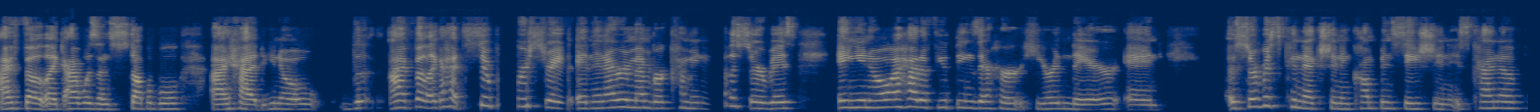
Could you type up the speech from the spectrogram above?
I felt like i was unstoppable. I had you know the i felt like i had super strength. And then i remember coming to the service and you know i had a few things that hurt here and there. And a service connection and compensation is kind of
